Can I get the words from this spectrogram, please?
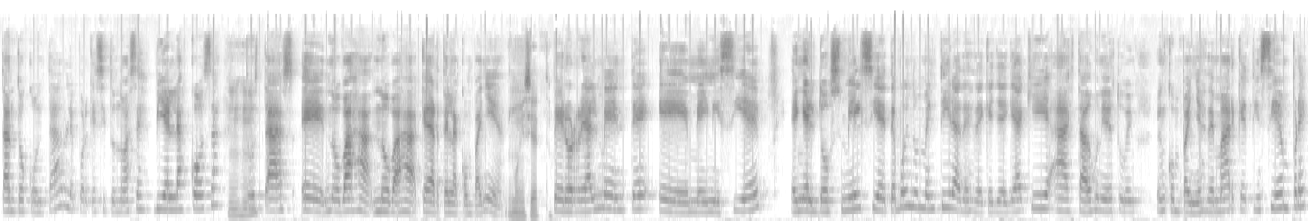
tanto contable, porque si tú no haces bien las cosas, tú estás, eh, no, vas a, no vas a quedarte en la compañía. Muy cierto. Pero realmente eh, me inicié en el 2007, bueno, mentira, desde que llegué aquí a Estados Unidos estuve en compañías de marketing, siempre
